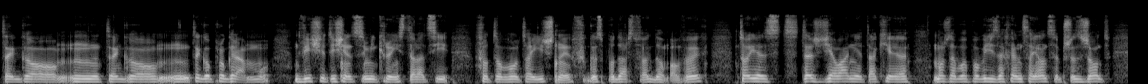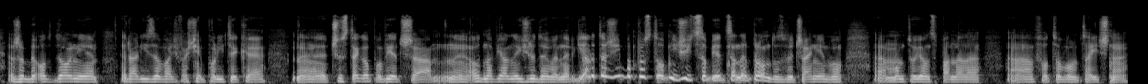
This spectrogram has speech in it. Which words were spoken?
tego, tego, tego programu. 200 tysięcy mikroinstalacji fotowoltaicznych w gospodarstwach domowych. To jest też działanie takie, można było powiedzieć, zachęcające przez rząd, żeby oddolnie realizować właśnie politykę e, czystego powietrza, e, odnawialnych źródeł energii, ale też i po prostu obniżyć sobie cenę prądu zwyczajnie, bo e, montując panele fotowoltaiczne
